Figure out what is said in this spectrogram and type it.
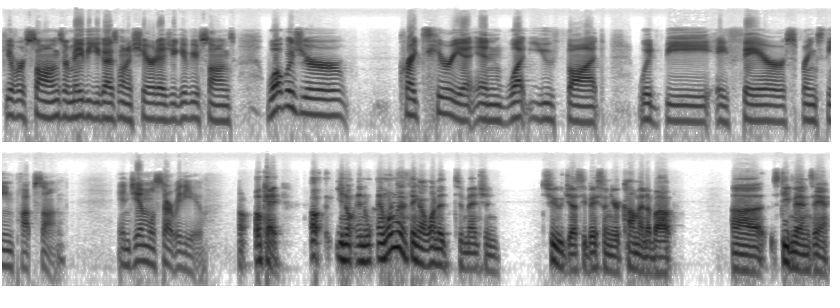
give our songs, or maybe you guys want to share it as you give your songs. What was your criteria in what you thought would be a fair Springsteen pop song? And Jim, we'll start with you. Oh, okay, oh, you know, and and one other thing I wanted to mention too, Jesse, based on your comment about uh, Steve Van Zandt.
